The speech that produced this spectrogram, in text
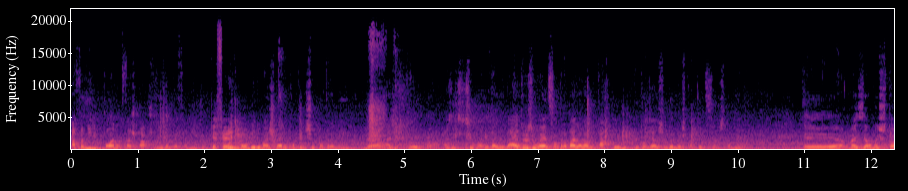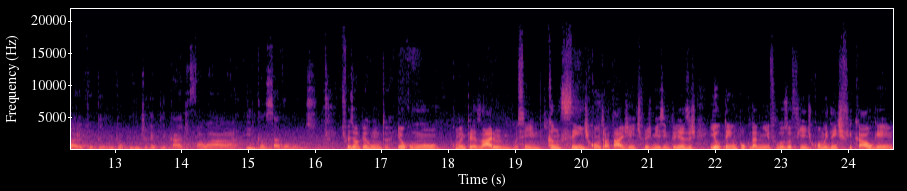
a, família Hipólito faz parte meio da minha família. Perfeito. O irmão dele mais velho competiu contra mim, né? A gente, foi, a gente tinha uma rivalidade. Hoje o Edson trabalha lá no Parque Olímpico, então me ajuda nas competições também. É, mas é uma história que eu tenho muito orgulho de replicar, de falar incansavelmente. Deixa eu fazer uma pergunta. Eu, como, como empresário, assim, cansei de contratar gente para as minhas empresas e eu tenho um pouco da minha filosofia de como identificar alguém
